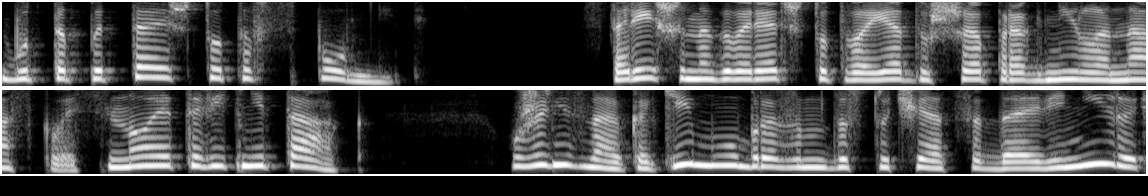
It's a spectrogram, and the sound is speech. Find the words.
будто пытаясь что-то вспомнить. Старейшины говорят, что твоя душа прогнила насквозь, но это ведь не так. Уже не знаю, каким образом достучаться до Авениры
